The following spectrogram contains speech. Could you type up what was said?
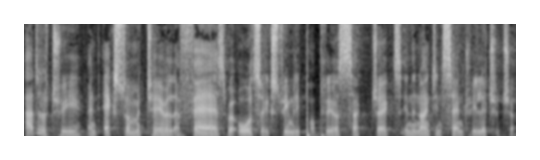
Adultery and extramarital affairs were also extremely popular subjects in the 19th century literature.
